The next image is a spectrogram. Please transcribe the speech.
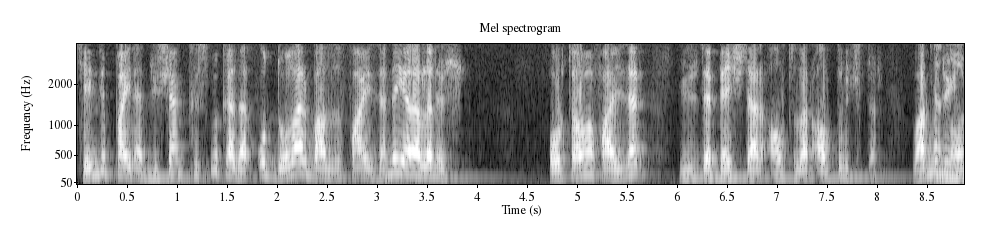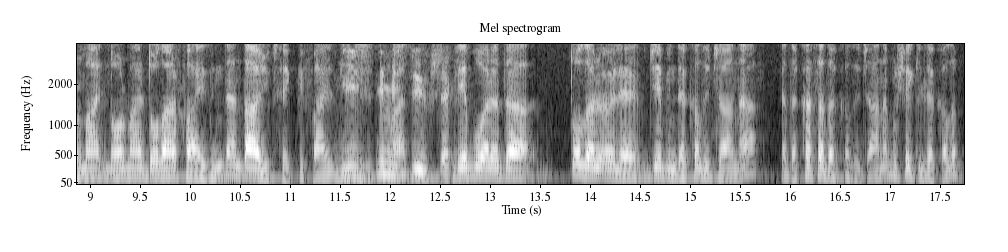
Kendi payına düşen kısmı kadar o dolar bazlı faizden de yararlanıyorsun. Ortalama faizler yüzde beşler, altılar, altı buçuklar. Var mı Yani normal normal dolar faizinden daha yüksek bir faiz Misli getirisi var. misli yüksek. Ve bu arada doları öyle cebinde kalacağına ya da kasada kalacağına bu şekilde kalıp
